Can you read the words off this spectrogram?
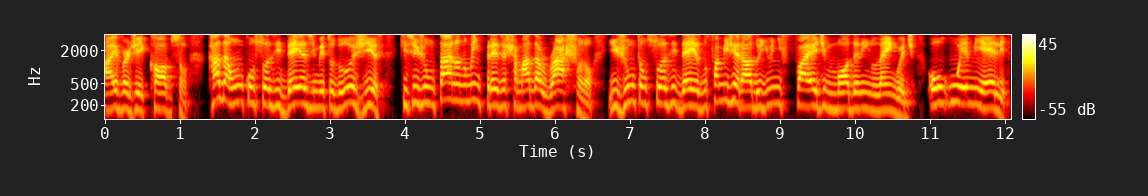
Ivor Jacobson, cada um com suas ideias de metodologias que se juntaram numa empresa chamada Rational e juntam suas ideias no famigerado Unified Modeling Language, ou UML,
